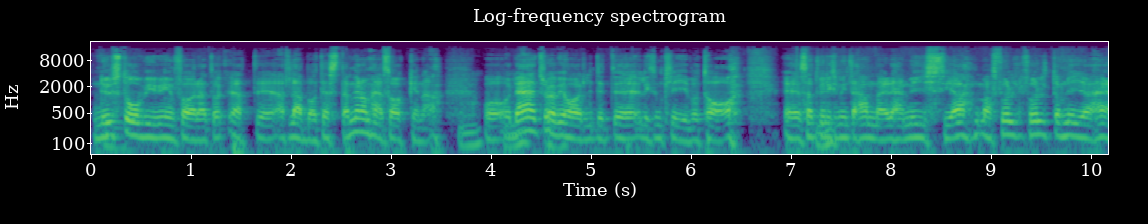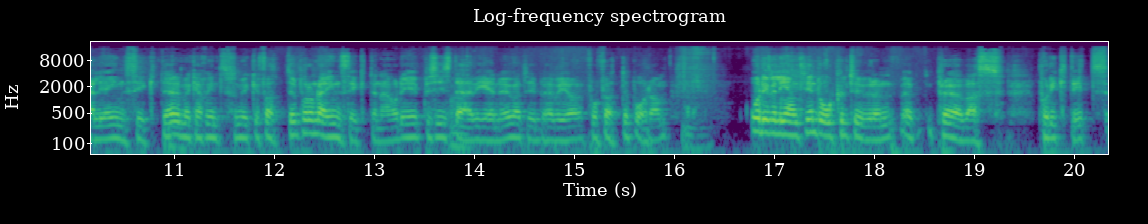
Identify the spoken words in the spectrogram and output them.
Nu står vi ju inför att, att, att labba och testa med de här sakerna. Mm. Och, och, där tror jag vi har ett litet eh, liksom, kliv att ta. Eh, så att vi liksom inte hamnar i det här mysiga, fullt, fullt av nya härliga insikter, men kanske inte så mycket fötter på de där insikterna. Och det är precis där vi är nu, att vi behöver få fötter på dem. Och det är väl egentligen då kulturen prövas på riktigt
